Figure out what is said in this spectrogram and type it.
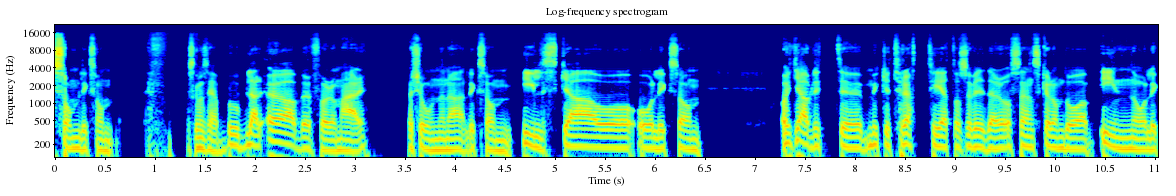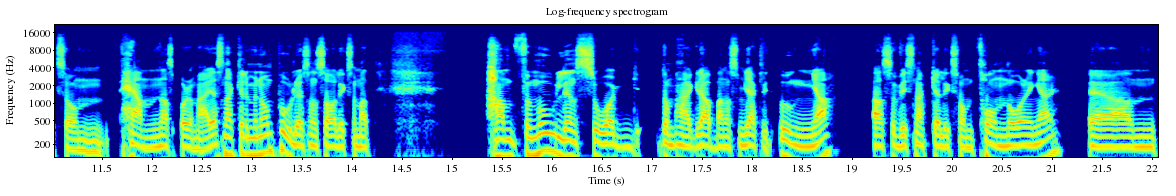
som liksom, vad ska man säga, bubblar över för de här personerna. Liksom ilska och, och liksom och jävligt eh, mycket trötthet och så vidare. Och sen ska de då in och liksom hämnas på de här. Jag snackade med någon polare som sa liksom att han förmodligen såg de här grabbarna som jäkligt unga. Alltså vi snackar liksom tonåringar. Ehm,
